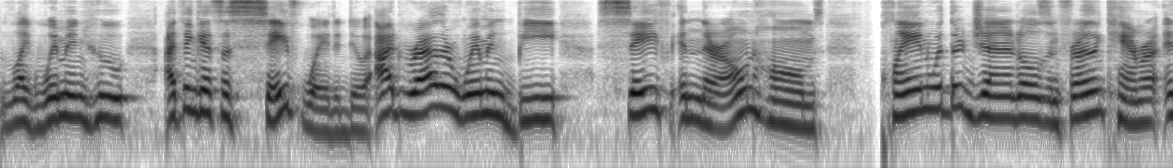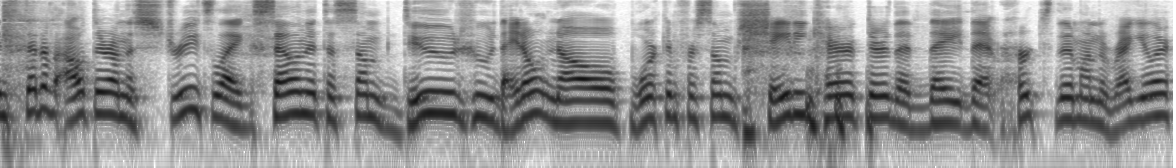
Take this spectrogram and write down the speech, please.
Like women who I think it's a safe way to do it. I'd rather women be safe in their own homes, playing with their genitals in front of the camera instead of out there on the streets like selling it to some dude who they don't know, working for some shady character that they that hurts them on the regular.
